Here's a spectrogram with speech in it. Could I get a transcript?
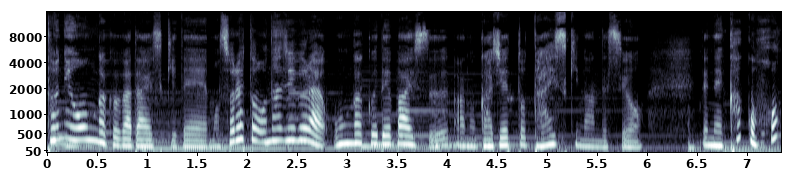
当に音楽が大好きでもうそれと同じぐらい音楽デバイスあのガジェット大好きなんですよ。でね過去本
